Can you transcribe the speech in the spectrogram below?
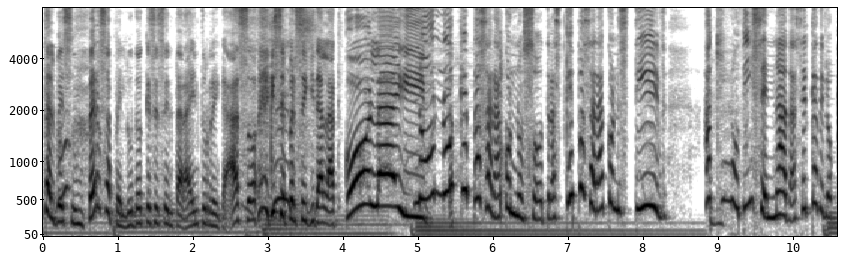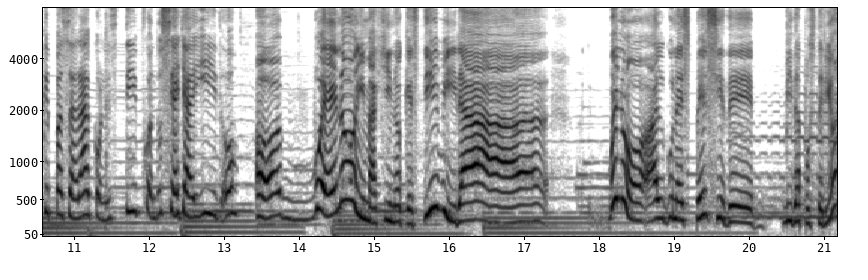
tal vez un persa peludo que se sentará en tu regazo y se perseguirá la cola y... No, no, ¿qué pasará con nosotras? ¿Qué pasará con Steve? Aquí no dice nada acerca de lo que pasará con Steve cuando se haya ido. Ah, bueno, imagino que Steve irá... a- Bueno, a alguna especie de vida posterior.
